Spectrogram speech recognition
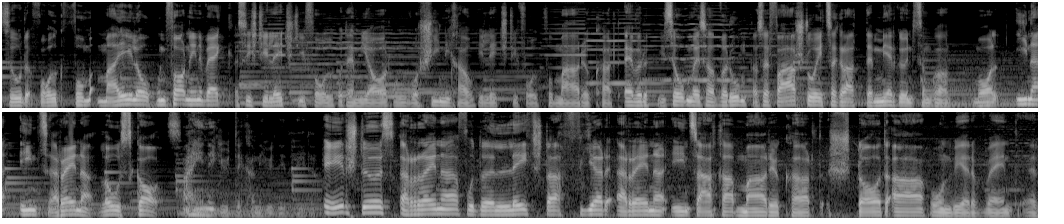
zur Folge vom Maelo. Und vorne hinweg, es ist die letzte Folge von diesem Jahr und wahrscheinlich auch die letzte Folge von Mario Kart ever. Wieso, weshalb, warum? Das erfahrst du jetzt gerade, denn wir gehen jetzt mal rein ins Rennen. Los geht's. Meine Güte, kann ich heute nicht reden. Erstes Rennen von den letzten vier Rennen in Sachen Mario Kart steht an. Und wie erwähnt, er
